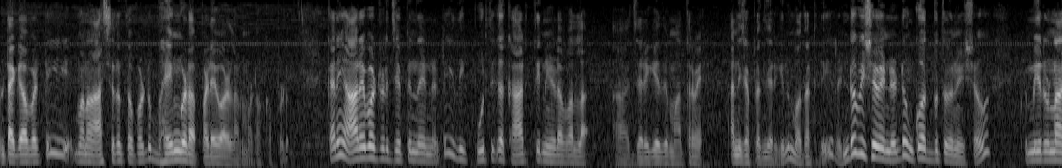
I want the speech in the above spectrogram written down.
ఉంటాయి కాబట్టి మనం ఆశ్చర్యంతో పాటు భయం కూడా పడేవాళ్ళు అనమాట ఒకప్పుడు. కానీ ఆర్యభట్టుడు చెప్పింది ఏంటంటే ఇది పూర్తిగా కార్తీ నీడ వల్ల జరిగేది మాత్రమే అని చెప్పడం జరిగింది మొదటిది. రెండో విషయం ఏంటంటే ఇంకో అద్భుతమైన విషయం. మీరు నా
